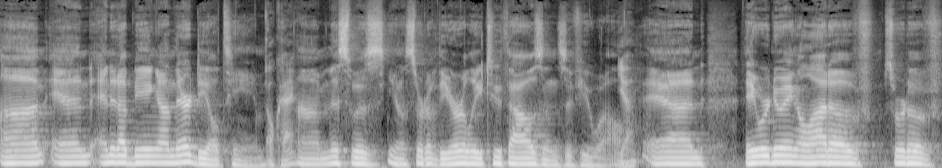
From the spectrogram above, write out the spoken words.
Um, and ended up being on their deal team. Okay, um, this was you know sort of the early 2000s, if you will. Yeah, and they were doing a lot of sort of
